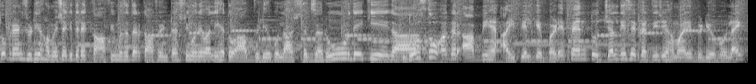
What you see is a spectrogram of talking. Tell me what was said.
तो फ्रेंड्स वीडियो हमेशा की तरह काफ़ी मज़ेदार, काफ़ी इंटरेस्टिंग होने वाली है। तो आप वीडियो को लास्ट तक ज़रूर देखिएगा। दोस्तों, अगर आप भी हैं आईपीएल के बड़े फ़ैन तो जल्दी से कर दीजिए हमारी वीडियो को लाइक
